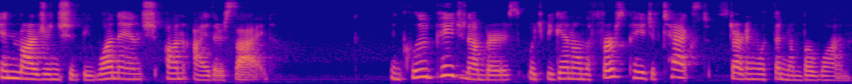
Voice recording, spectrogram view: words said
and margins should be one inch on either side. Include page numbers, which begin on the first page of text, starting with the number 1.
